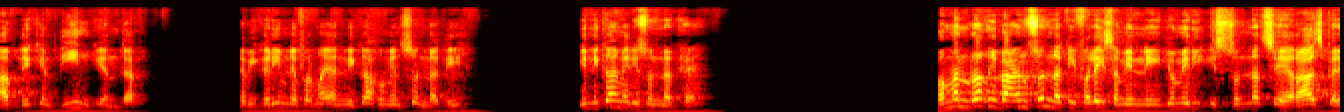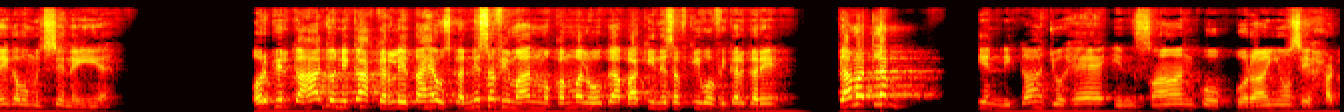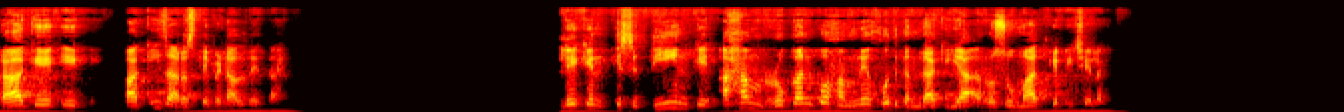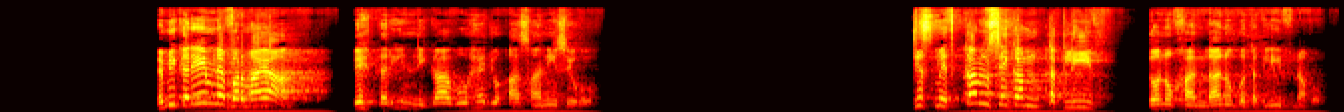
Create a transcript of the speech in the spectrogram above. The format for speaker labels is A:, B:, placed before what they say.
A: आप देखें दीन के अंदर, नबी करीम ने फरमाया, निकाह मिन सुन्नति। ये निकाह मेरी सुन्नत है। पमन रगीबान सुन्नति फलई समिन्नी जो मेरी इस सुन्नत से एराज करेगा, वो मुझसे नहीं है। और फिर कहा, जो निकाह कर लेता है, उसका निसफ ईमान मुकम्मल होगा, बाकी निसफ की वो फ़िक्र करे। क्या मतलब? कि निकाह जो है, इंसान को बुराइयों से हटा के एक पाकिजा रस्ते पे डाल देता है। लेकिन इस दीन के अहम रुकन को हमने खुद गंदा किया, रसूमात के पीछे लग। नबी करीम ने फरमाया, बेहतरीन निकाह वो है जो आसानी से हो। जिसमें कम से कम तकलीफ़, दोनों खानदानों को तकलीफ़ ना हो।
